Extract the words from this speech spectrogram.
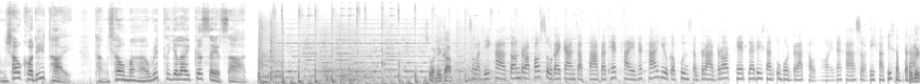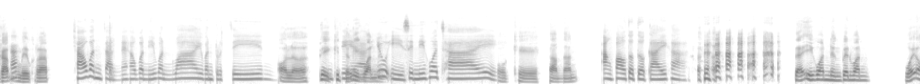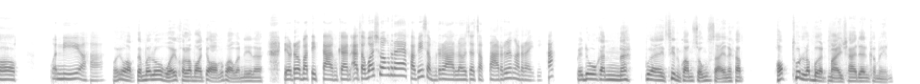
ถังเช่าคอดี้ไทย ถังเช่ามหาวิทยาลัยเกษตรศาสตร์ สวัสดีครับ สวัสดีค่ะ ต้อนรับเข้าสู่รายการจับตาประเทศไทยนะคะ อยู่กับคุณสำราญรอดเพชรและดิฉันอุบลรัตน์เถาน้อยนะคะ สวัสดีค่ะพี่สำสราญวัสดีครับค่ะน้องเมลครับ เช้าวันจันทร์นะคะวันนี้วันไหว้วันตรุษจีนอ๋อเหรอพี่คิดถึงอีกวันหนึ่งยู่อีซินนี้หัวใช้โอเค ตามนั้นอ่างเปาตัวตัวไกด์ค่ะ แต่อีกวันหนึ่งเป็นวันหวยออก วันนี้เหรอคะ หวยออกแต่ไม่รู้หวยคอรมอจะออกหรือเปล่าวันนี้นะ เดี๋ยวเรามาติดตามกันอะแต่ว่าช่วงแรกค่ะพี่สำราญเราจะจับตาเรื่องอะไรดีคะไปดูกันนะ เพื่อให้สิ้นความสงสัยนะครับ พบทุ่นระเบิดใหม่ชายแดนเขมร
